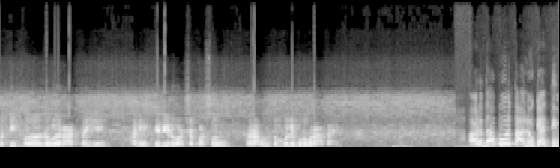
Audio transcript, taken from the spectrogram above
पती जवळ राहत नाही आहे आणि एक ते दीड वर्षापासून राहुल तंबोलेबरोबर राहत आहे. अर्धापूर तालुक्यातील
